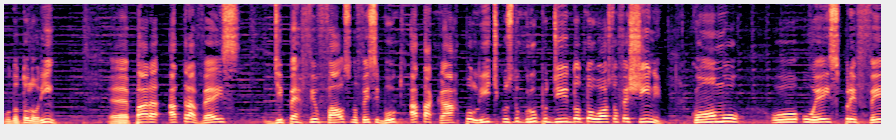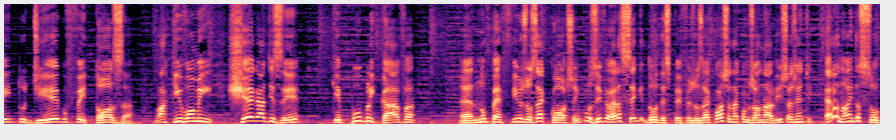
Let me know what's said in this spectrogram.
o doutor Lourim, é, para, através de perfil falso no Facebook atacar políticos do grupo de Dr. Washington Fechini, como o, o ex-prefeito Diego Feitosa. No arquivo, o homem chega a dizer que publicava é, no perfil José Costa. Inclusive, eu era seguidor desse perfil José Costa, né? Como jornalista, a gente. Era não, ainda sou.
